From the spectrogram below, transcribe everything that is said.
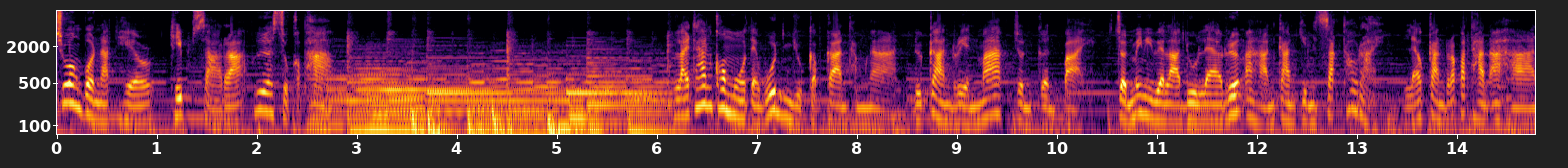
ช่วงโบนัสเฮลทิปสาระเพื่อสุขภาพ หลายท่านคงมัวแต่วุ่นอยู่กับการทำงาน หรือการเรียนมากจนเกินไป จนไม่มีเวลาดูแลเรื่องอาหารการกินสักเท่าไหร่ แล้วการรับประทานอาหาร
